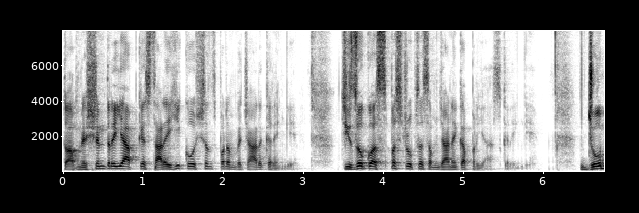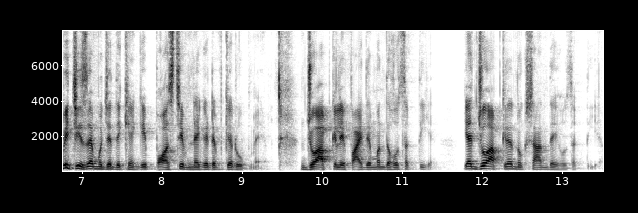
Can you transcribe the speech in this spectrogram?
तो आप निश्चिंत रहिए, आपके सारे ही क्वेश्चंस पर हम विचार करेंगे। चीज़ों को स्पष्ट रूप से समझाने का प्रयास करेंगे। जो भी चीज़ें मुझे दिखेंगी पॉजिटिव नेगेटिव के रूप में, जो आपके लिए फ़ायदेमंद हो सकती है या जो आपके लिए नुकसानदेह हो सकती है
